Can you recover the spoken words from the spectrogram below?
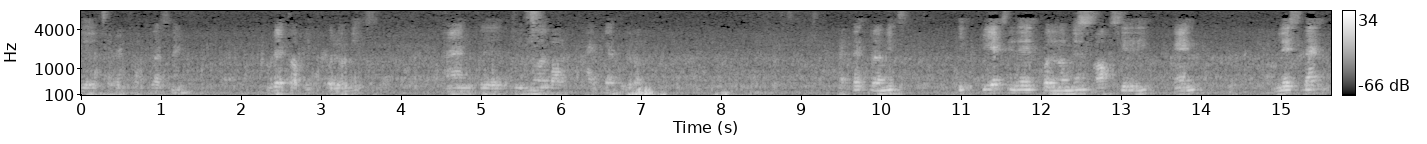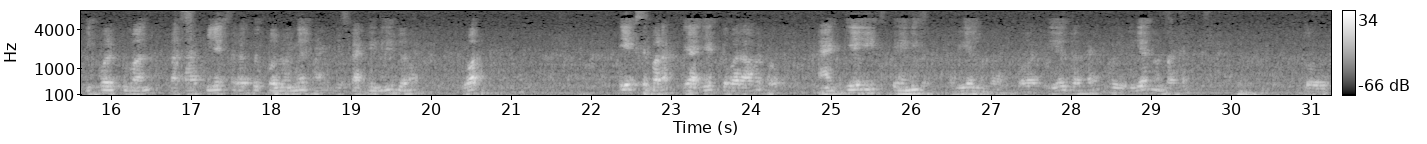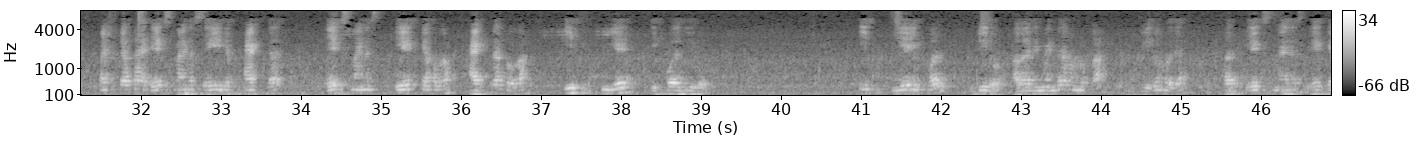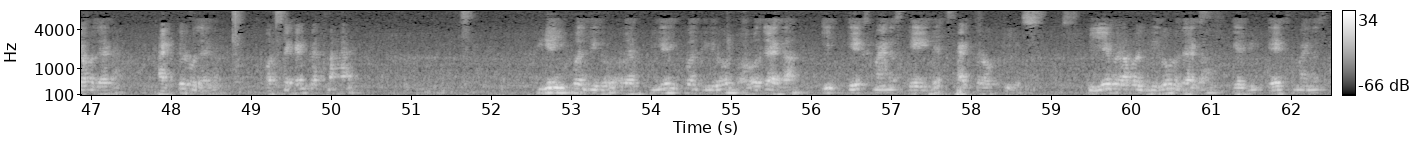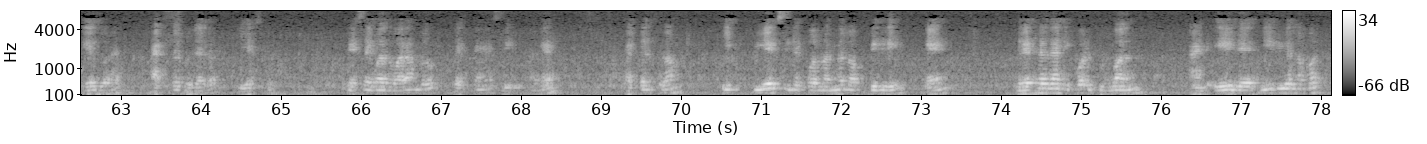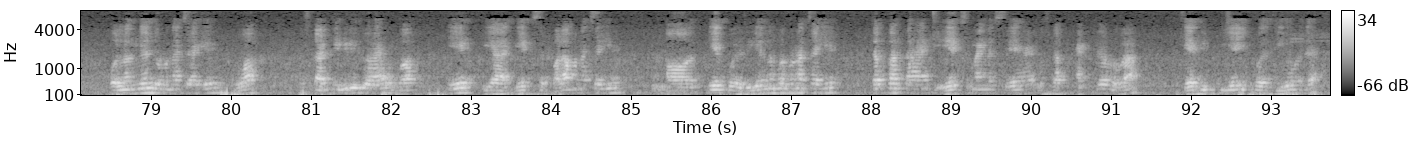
dear students of class 9. Today topic polynomials and uh, we know about. Hacker theorem is if px is a polynomial of degree n less than equal to 1 तथा px अगर कोई polynomial है जिसका degree जो है वह एक से बड़ा या एक के बराबर हो and A is any real number और रियल जो है कोई रियल नंबर है तो फ़र्स्ट कहता है? X minus A is factor X minus A क्या होगा? फैक्टर होगा। If A equal zero if A equal zero अगर रिमाइंडर हम लोग का ज़ीरो हो जाए और एक्स माइनस ए क्या हो जाएगा? फैक्टर हो जाएगा। और सेकंड कहना है? पी इक्वल ज़ीरो अगर पी इक्वल ज़ीरो हो जाएगा if X minus A is a factor of P X P A बराबर ज़ीरो हो जाएगा यदि एक्स माइनस ए जो है फैक्टर हो जाएगा पी एक्स को कैसे एक बार दोबारा हम लोग देखते हैं see again factor theorem if P X is a polynomial of degree N greater than equal to one and A is a real number polynomial जो होना चाहिए, वह उसका डिग्री जो है, वह एक या एक से बड़ा होना चाहिए और एक कोई रियल नंबर होना चाहिए। तब कहता है कि एक्स माइनस ए है, उसका फैक्टर होगा। यदि पी इक्वल ज़ीरो हो जाए।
